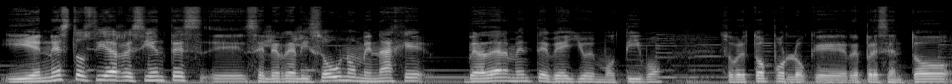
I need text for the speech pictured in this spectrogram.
Y en estos días recientes eh, se le realizó un homenaje verdaderamente bello, emotivo, sobre todo por lo que representó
